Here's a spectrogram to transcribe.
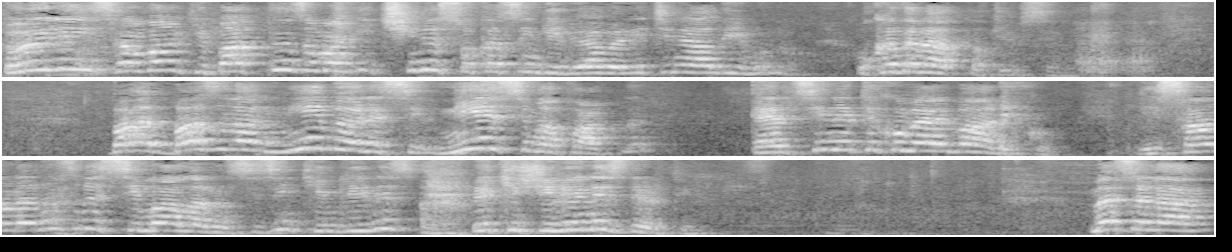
Öyle insan var ki baktığın zaman içine sokasın geliyor. Ha böyle içine alayım onu. O kadar rahatlatıyor seni. Ba- bazılar niye böylesi? Niye sima farklı? Elsinetikum elbanikum. Lisanlarınız ve simalarınız sizin kimliğiniz ve kişiliğinizdir diyor. Mesela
